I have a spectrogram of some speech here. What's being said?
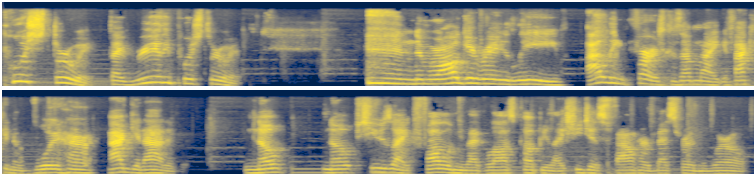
push through it like really push through it and then we're all getting ready to leave i leave first because i'm like if i can avoid her i get out of it nope nope she was like follow me like lost puppy like she just found her best friend in the world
